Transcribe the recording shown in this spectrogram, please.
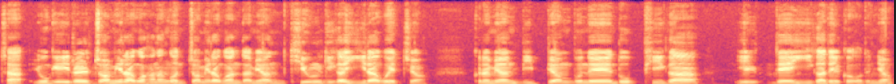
자, 여기를 점이라고 하는 건 점이라고 한다면 기울기가 2라고 했죠. 그러면 밑변분의 높이가 1대 2가 될 거거든요.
